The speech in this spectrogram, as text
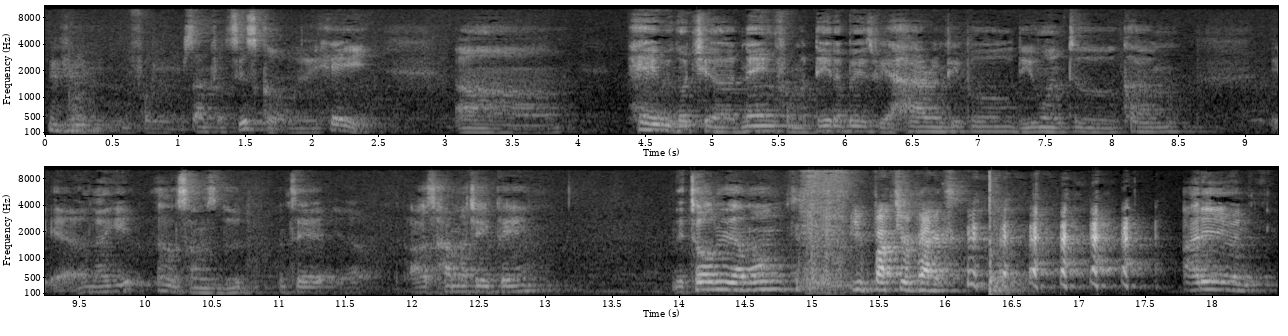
from from San Francisco. Hey, uh, hey, we got your name from a database. We are hiring people. Do you want to come? Yeah, I'm like it. That sounds good. I say, ask how much are you paying? They told me the amount. You packed your bags. I didn't even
